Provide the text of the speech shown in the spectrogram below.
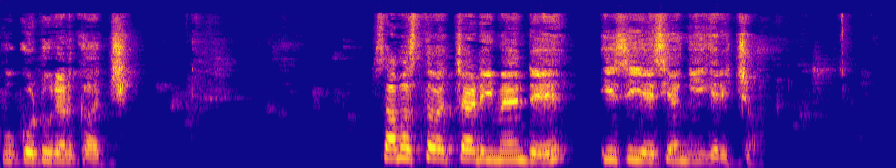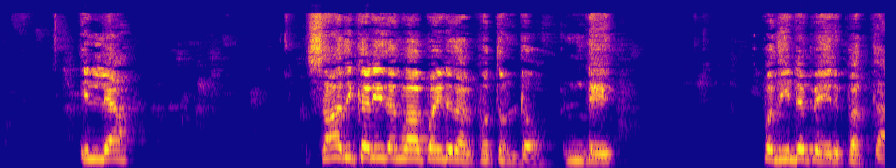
പൂക്കോട്ടൂരാണ് കാച്ചി. സമസ്ത വെച്ച ഡിമാൻഡ് ഈ സി ഐ സി അംഗീകരിച്ചോ? ഇല്ല. സാദിഖ് അലി തങ്ങളാപ്പ അതിന്റെ തലപ്പത്തുണ്ടോ? ഉണ്ട്. അപ്പൊ ഇതിന്റെ പേര് പത്താ.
